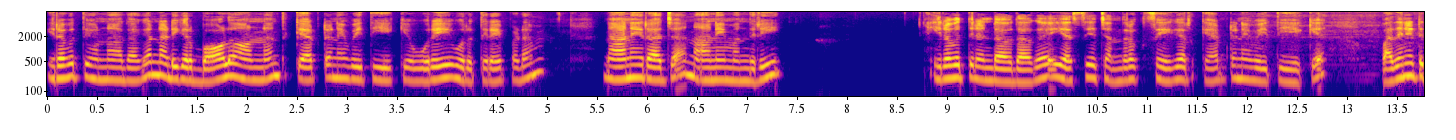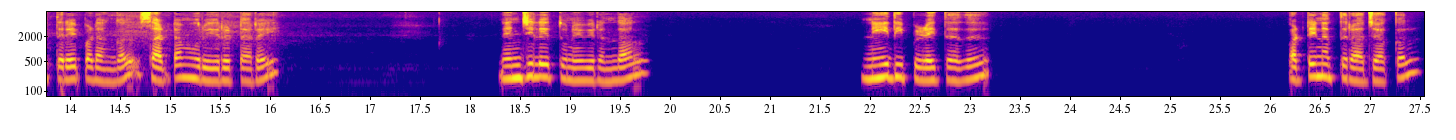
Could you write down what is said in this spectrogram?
இருபத்தி ஒன்றாவதாக நடிகர் பாலு ஆனந்த் கேப்டனை வைத்து இயக்கிய ஒரே ஒரு திரைப்படம் நானே ராஜா நானே மந்திரி. இருபத்தி ரெண்டாவதாக எஸ். ஏ. சந்திரசேகர் கேப்டனை வைத்து இயக்கிய பதினெட்டு திரைப்படங்கள் சட்டம் ஒரு இருட்டரை நெஞ்சிலே துணிவிருந்தால் நீதி பிழைத்தது. பட்டினத்து ராஜாக்கள்.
